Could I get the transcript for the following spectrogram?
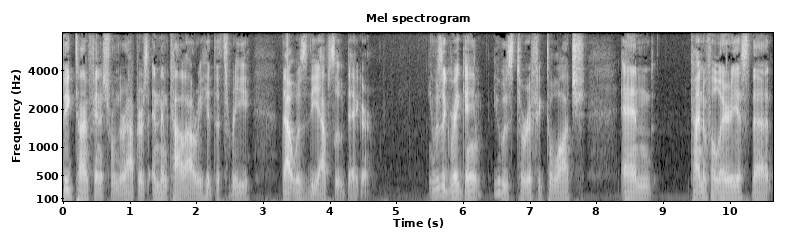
big time finish from the Raptors, and then Kyle Lowry hit the three. That was the absolute dagger. It was a great game. It was terrific to watch, and kind of hilarious that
